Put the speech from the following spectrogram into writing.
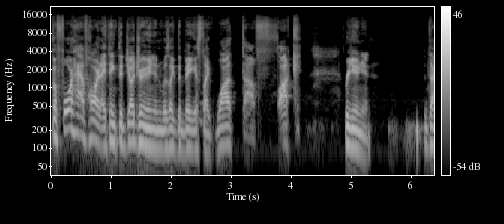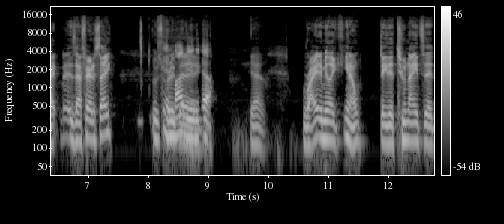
before have heart, I think the judge reunion was like the biggest, like, what the fuck reunion. Is that is that fair to say? It was pretty In my big. view, yeah. Yeah. right? I mean, like you know, they did two nights at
